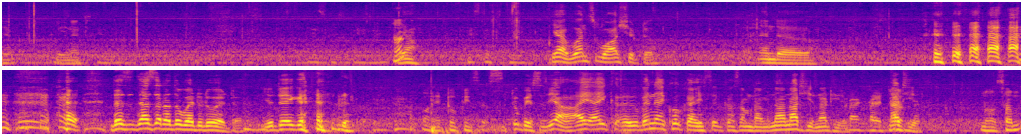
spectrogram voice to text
Yep, clean it. Huh? Yeah. Yeah, once wash it, uh, and uh, that's that's another way to do it. You take Only two pieces. two pieces. Yeah, I, I uh, when I cook, I think sometimes no, not here, not here, not here. No, some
